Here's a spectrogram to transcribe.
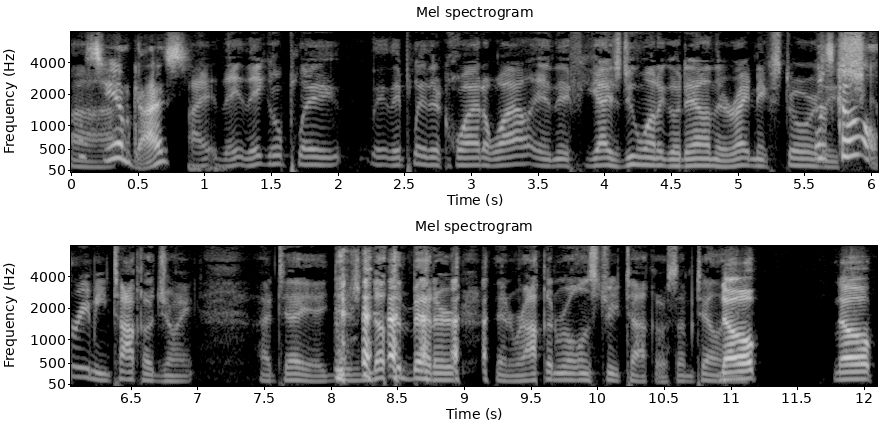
Uh, see them, guys. I, they they go play they, they play there quite a while, and if you guys do want to go down there, right next door is Let's a go. screaming taco joint. I tell you, there's nothing better than rock and roll and street tacos. I'm telling you. Nope. Nope.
